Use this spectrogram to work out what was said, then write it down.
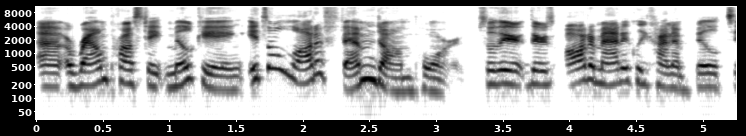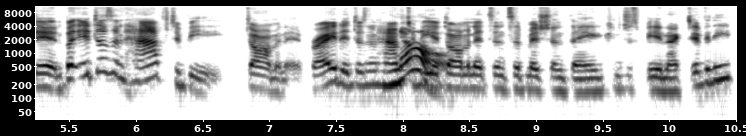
uh, around prostate milking, it's a lot of femdom porn. So there there's automatically kind of built in, but it doesn't have to be dominant, right? It doesn't have no. to be a dominance and submission thing. It can just be an activity.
